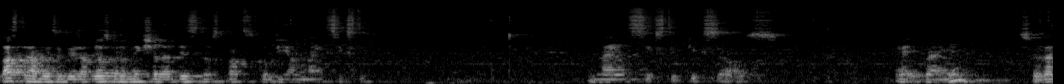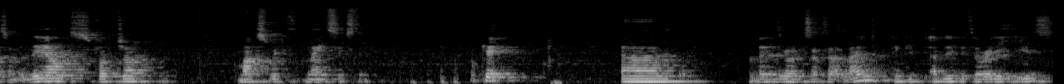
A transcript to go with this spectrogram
Last thing I'm going to do is I'm just going to make sure that this does not go beyond 960. 960 pixels. Right, Brian. So that's on the layout structure, max width 960. Okay. Um, then it's going to be center aligned. I think it, I believe it already is.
